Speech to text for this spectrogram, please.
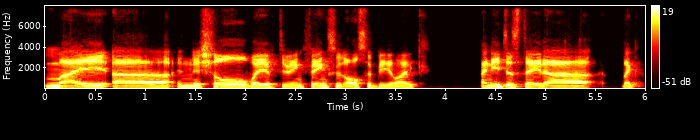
My uh, initial way of doing things would also be like, I need this data like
